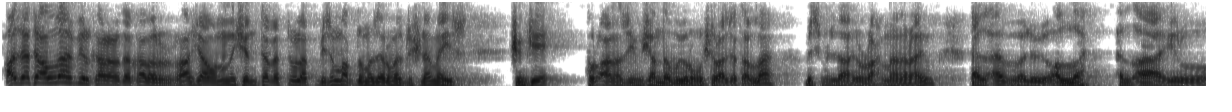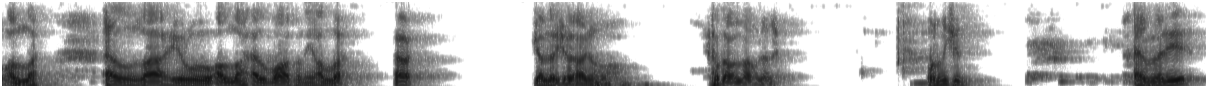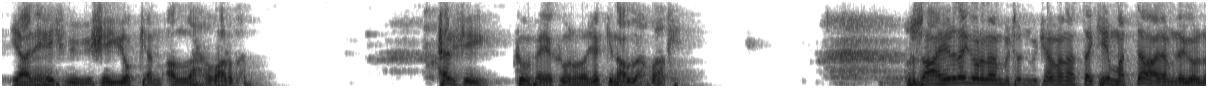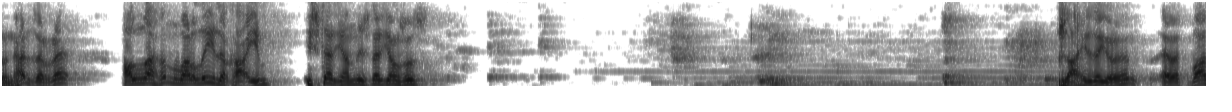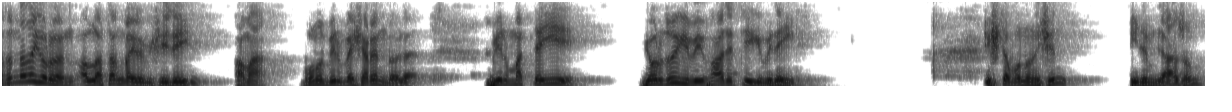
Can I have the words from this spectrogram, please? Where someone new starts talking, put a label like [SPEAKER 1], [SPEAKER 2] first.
[SPEAKER 1] Hazreti Allah bir kararda kalır. Haşa onun için tebettülat bizim aklımız ermez düşünemeyiz. Çünkü Kur'an-ı Azimüşşan'da buyurmuştur Hazreti Allah. Bismillahirrahmanirrahim. El evvelü Allah, el ahiru Allah, el zahiru Allah, el batini Allah. Evet. Celle Celaluhu. Sadakallahu lazım. Onun için evveli yani hiçbir şey yokken Allah vardı. Her şey kün fe yekun olacak yine Allah baki. Zahirde görülen bütün mükemmenattaki madde alemde gördüğün her zerre Allah'ın varlığıyla kaim. ister canlı ister cansız. Zahirde görülen, evet batında da görülen Allah'tan gayrı bir şey değil. Ama bunu bir beşerin böyle bir maddeyi gördüğü gibi ifade ettiği gibi değil. İşte bunun için ilim lazım.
